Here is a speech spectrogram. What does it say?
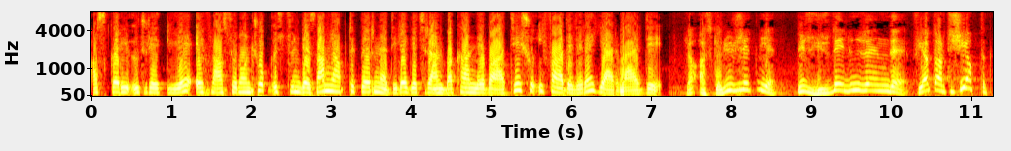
Asgari ücretliye enflasyonun çok üstünde zam yaptıklarını dile getiren Bakan Nebati şu ifadelere yer verdi. Ya askeri ücretliye biz yüzde ellinin üzerinde fiyat artışı yaptık.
